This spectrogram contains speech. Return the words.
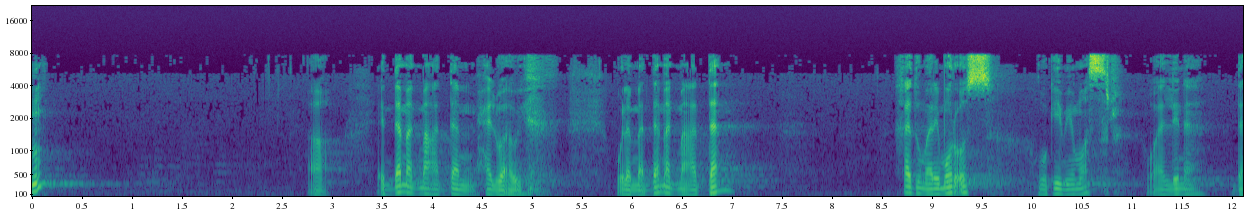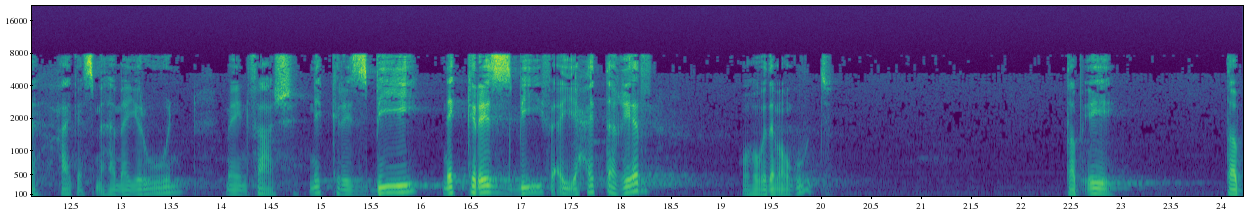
هم؟ آه اندمج مع الدم. حلو قوي. ولما اندمج مع الدم خدوا ماري مرقص وجيبي مصر وقال لنا ده حاجة اسمها ميرون ما ينفعش نكرز بيه نكرز بيه في أي حتة غير وهو ده موجود. طب إيه؟ طب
